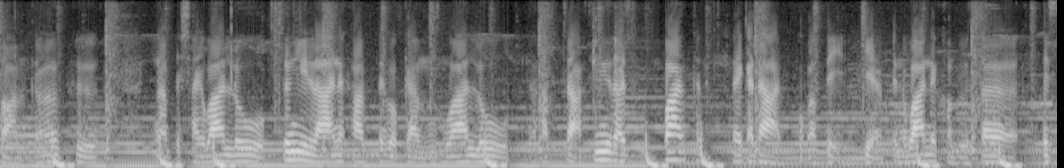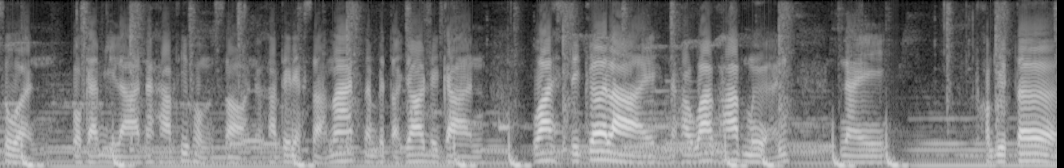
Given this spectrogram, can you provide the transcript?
สอนก็คือนำไปใช้วาดรูป ซึ่ง Illustrator นะครับเป็นโปรแกรมวาดรูปนะครับจากที่เราวาดในกระดาษปกติเปลี่ยนเป็นวาดในคอมพิวเตอร์ ในส่วนโปรแกรม Illustrator นะครับที่ผมสอนนะครับเด็กๆสามารถนำไปต่อยอดโดยการวาดสติกเกอร์ลายนะครับวาดภาพเหมือนในคอมพิวเตอร์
